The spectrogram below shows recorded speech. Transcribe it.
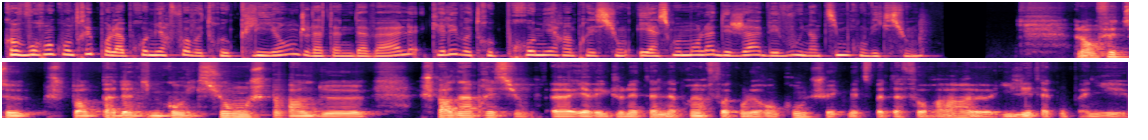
Quand vous rencontrez pour la première fois votre client, Jonathan Daval, quelle est votre première impression? Et à ce moment-là, déjà, avez-vous une intime conviction? Alors en fait, euh, je ne parle pas d'intime conviction, je parle d'impression. Euh, et avec Jonathan, la première fois qu'on le rencontre, je suis avec Metz Patafora, euh, il est accompagné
